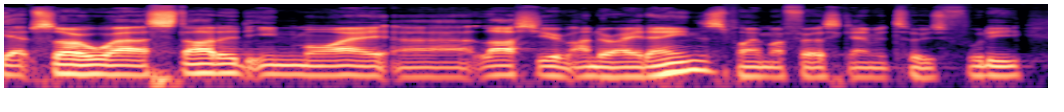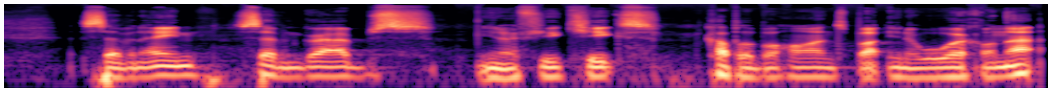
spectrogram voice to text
Yep. So uh, started in my uh, last year of under 18s, playing my first game of twos footy, 17, seven grabs, you know, a few kicks, a couple of behinds, but you know we'll work on that.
